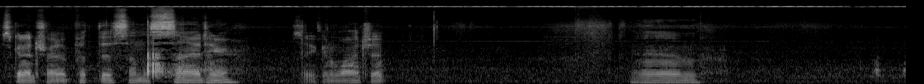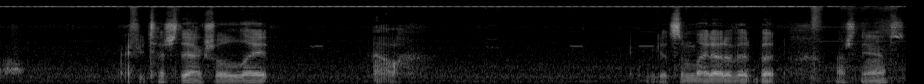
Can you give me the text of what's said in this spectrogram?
Just gonna try to put this on the side here so you can watch it. Um, if you touch the actual light, ow, get some light out of it, but watch the amps.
